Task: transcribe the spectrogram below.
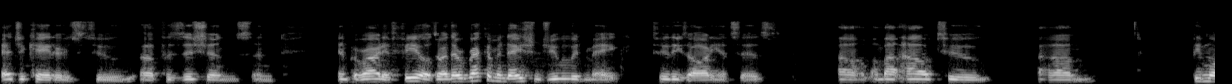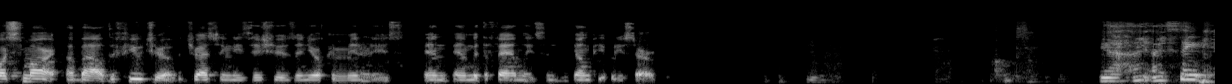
educators to uh, physicians and in variety of fields, are there recommendations you would make to these audiences um, about how to um, be more smart about the future of addressing these issues in your communities and, and with the families and young people you serve? Yeah, I, I think,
